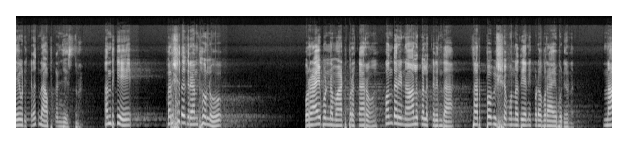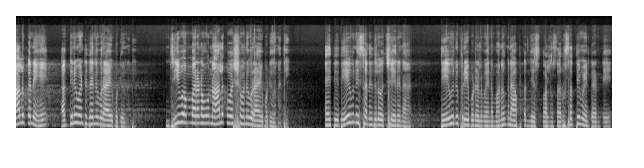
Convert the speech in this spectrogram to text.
దేవుడి ఇక్కడ జ్ఞాపకం చేస్తున్నాడు. అందుకే పరిశుద్ధ గ్రంథంలో వ్రాయబడిన మాట ప్రకారం కొందరి నాలుకల క్రింద సర్ప విషయం ఉన్నది అని కూడా వ్రాయబడి ఉన్నది. నాలుకనే అగ్ని వంటిదని వ్రాయబడి ఉన్నది. జీవం మరణము నాలుక వశమని అని వ్రాయబడి ఉన్నది. అయితే దేవుని సన్నిధిలో చేరిన దేవుని ప్రియబుడలమైన మనం జ్ఞాపకం చేసుకోవాల్సిన సర్వసత్యం ఏంటంటే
